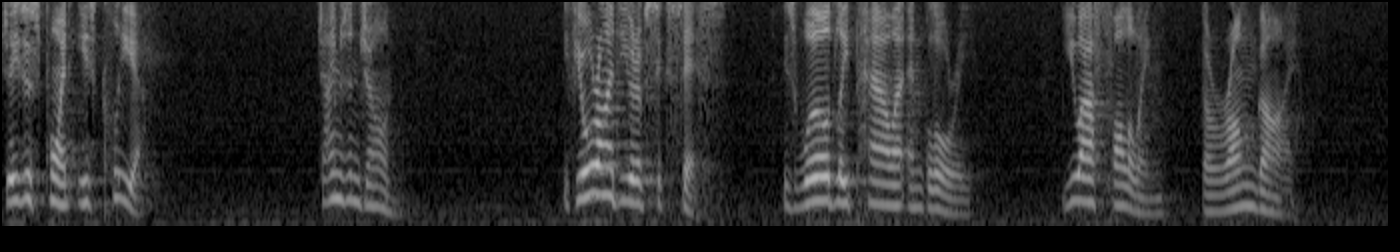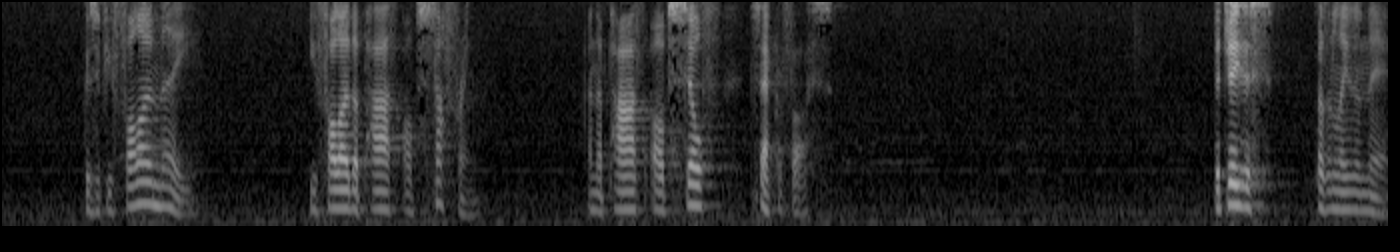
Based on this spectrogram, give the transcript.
Jesus' point is clear. James and John, if your idea of success is worldly power and glory, you are following the wrong guy. Because if you follow me, you follow the path of suffering and the path of self sacrifice. But Jesus doesn't leave them there.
